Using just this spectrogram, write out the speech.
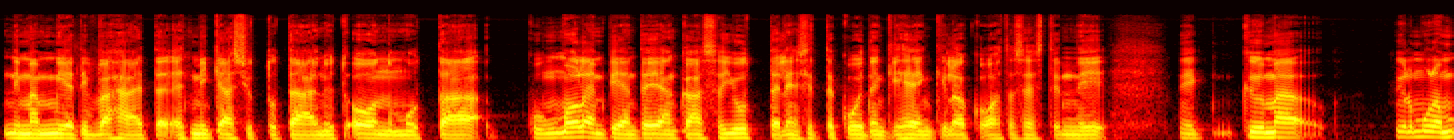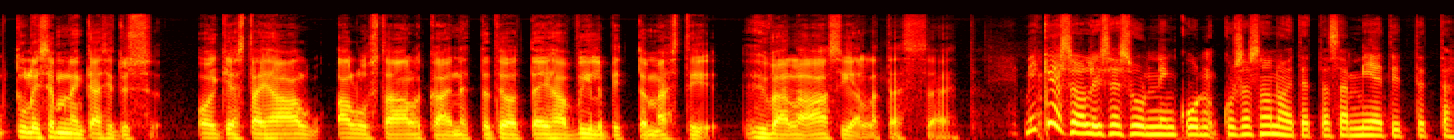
niin mä mietin vähän, että, että mikäs juttu tämä nyt on, mutta kun molempien teidän kanssa juttelin sitten kuitenkin henkilökohtaisesti, niin, niin kyllä, mä, kyllä mulla tuli semmoinen käsitys oikeastaan ihan al- alusta alkaen, että te olette ihan vilpittömästi hyvällä asialla tässä. Että. Mikä se oli se sun, niin kun, kun sä sanoit, että sä mietit, että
